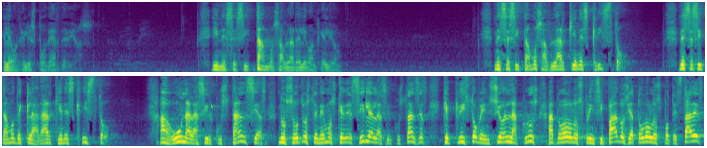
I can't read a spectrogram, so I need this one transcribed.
el Evangelio es poder de Dios. Y necesitamos hablar el Evangelio. Necesitamos hablar quién es Cristo. Necesitamos declarar quién es Cristo. Aún a las circunstancias, nosotros tenemos que decirle a las circunstancias que Cristo venció en la cruz a todos los principados y a todos los potestades,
